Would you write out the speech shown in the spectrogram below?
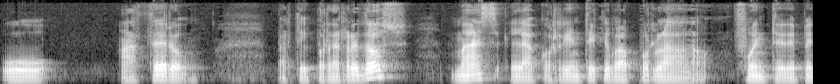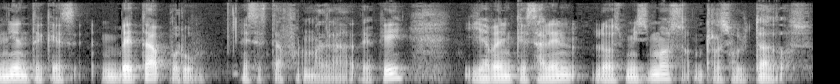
U a 0 partido por R2, más la corriente que va por la fuente dependiente, que es beta por U. Es esta forma de aquí. Y ya ven que salen los mismos resultados.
